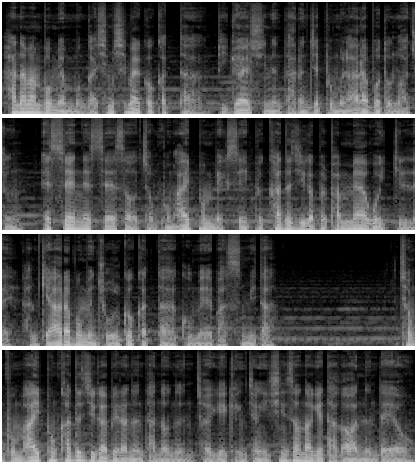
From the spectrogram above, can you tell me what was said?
하나만 보면 뭔가 심심할 것 같아 비교할 수 있는 다른 제품을 알아보던 와중 SNS에서 정품 아이폰 맥세이프 카드 지갑을 판매하고 있길래 함께 알아보면 좋을 것 같아 구매해봤습니다. 정품 아이폰 카드 지갑이라는 단어는 저에게 굉장히 신선하게 다가왔는데요.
